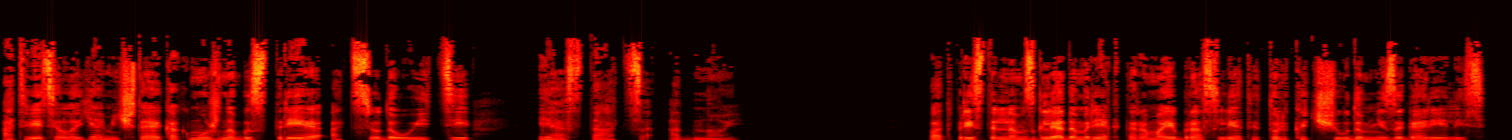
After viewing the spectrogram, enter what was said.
ответила я, мечтая как можно быстрее отсюда уйти и остаться одной. Под пристальным взглядом ректора мои браслеты только чудом не загорелись.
